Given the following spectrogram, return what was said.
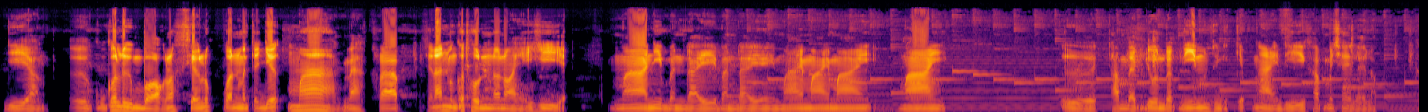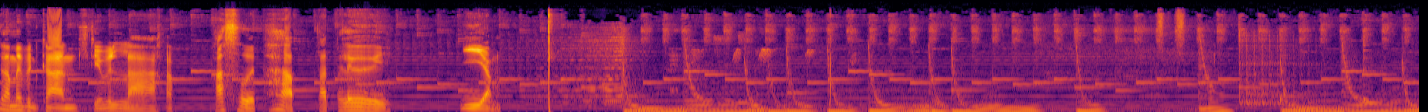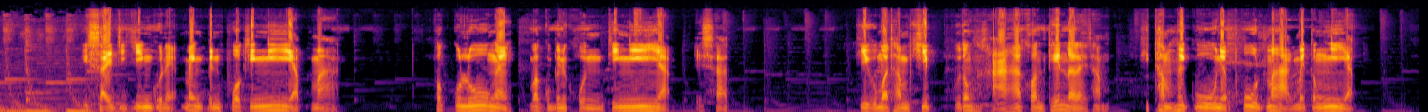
เยี่ยม เออ กูก็ลืมบอกนะเสียงรบกวนมันจะเยอะมากนะครับ ฉะนั้นมึงก็ทนเอาหน่อยไอ้ที่มานี่บันไดบันไดไม้ไม้ไม้ไม้ เออทำแบบโยนแบบนี้มันถึงจะเก็บง่ายดีครับไม่ใช่อะไรหรอก เพื่อไม่เป็นการเสียเวลาครับพาสเวิร์ดภาพตัดไปเลย เยี่ยม นิสัยจริงๆกูเนี่ยแม่งเป็นพวกที่เงียบมาก เพราะกูรู้ไง ว่ากูเป็นคนที่เงียบไอ้สัตว์ที่กูมาทำคลิปกูต้องหาคอนเทนต์อะไรทำ ที่ทำให้กูเนี่ยพูดมากไม่ต้องเงียบ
